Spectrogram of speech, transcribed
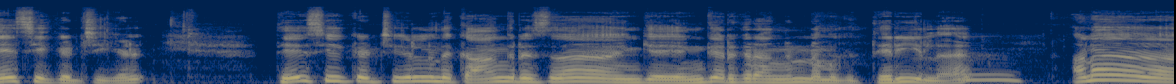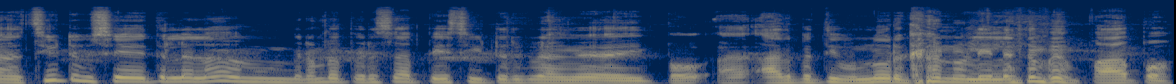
தேசிய கட்சிகள். தேசிய கட்சிகள் இந்த காங்கிரஸ் தான் இங்கே எங்கே இருக்கிறாங்கன்னு நமக்கு தெரியல. ஆனால் சீட்டு விஷயத்துலலாம் ரொம்ப பெருசாக பேசிக்கிட்டு இருக்கிறாங்க இப்போது அதை பற்றி இன்னொரு காணொளியில் நம்ம பார்ப்போம்.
